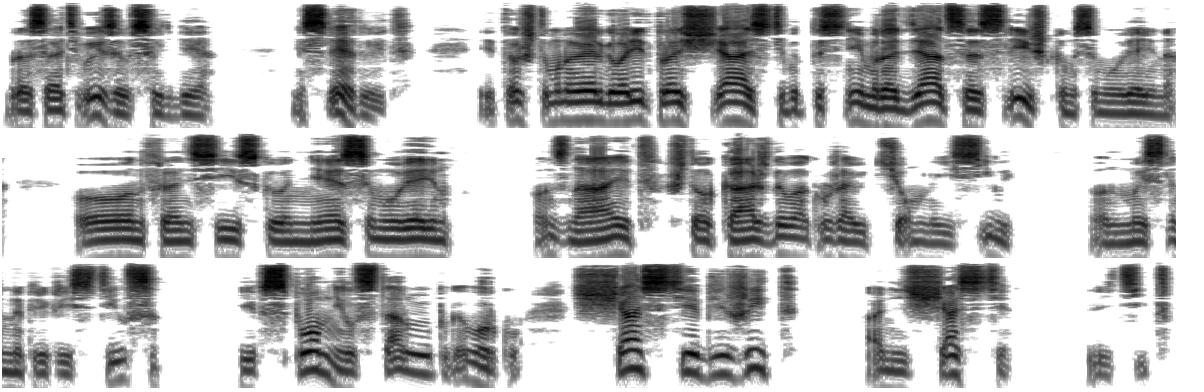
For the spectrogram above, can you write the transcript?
бросать вызов судьбе не следует. И то, что Мануэль говорит про счастье, будто с ним родятся, слишком самоуверенно. Он, Франциско, не самоуверен. Он знает, что каждого окружают темные силы. Он мысленно перекрестился и вспомнил старую поговорку «Счастье бежит, а несчастье летит».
